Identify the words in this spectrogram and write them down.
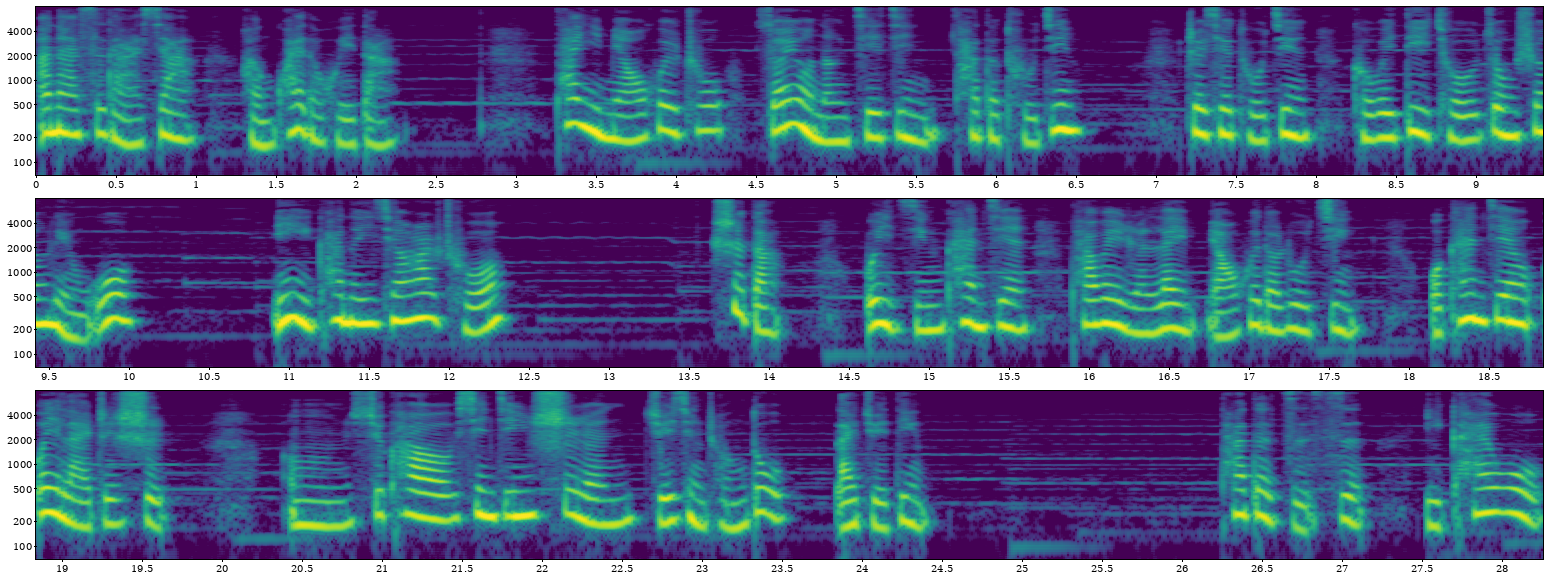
阿纳斯塔夏很快地回答。他已描绘出所有能接近他的途径，这些途径可为地球众生领悟。你已看得一清二楚。是的，我已经看见他为人类描绘的路径。我看见未来之事，嗯，需靠现今世人觉醒程度来决定。他的子嗣以开悟，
